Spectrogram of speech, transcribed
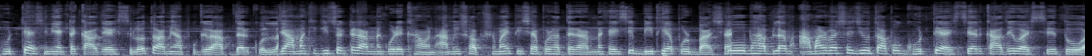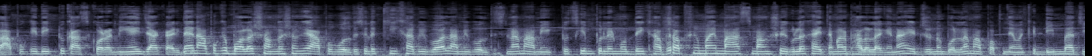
ঘুরতে আসেনি, একটা কাজে আসছিল, তো আমি আপুকে আবদার করলাম যে আমাকে কিছু একটা রান্না করে খাওয়ান। আমি সবসময় তিশাপুর হাতে রান্না খাইছি বিথিয়াপুর বাসায়। তো ভাবলাম, আমার বাসায় যেহেতু আপু ঘুরতে আসছে আর কাজেও আসছে, তো আপুকে দিয়ে একটু কাজ করা নিয়েই যা কারি দেন আপুকে বলার সঙ্গে সঙ্গে আপু বলতেছিল, কি খাবি বল? আমি বলতেছিলাম, আমি একটু সিম্পলের মধ্যেই খাব। সবসময় মাছ, মাংস এগুলো খাইতে আমার ভালো লাগে না, এর জন্য বললাম, আপু, আপনি আমাকে ডিম ভাজি,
